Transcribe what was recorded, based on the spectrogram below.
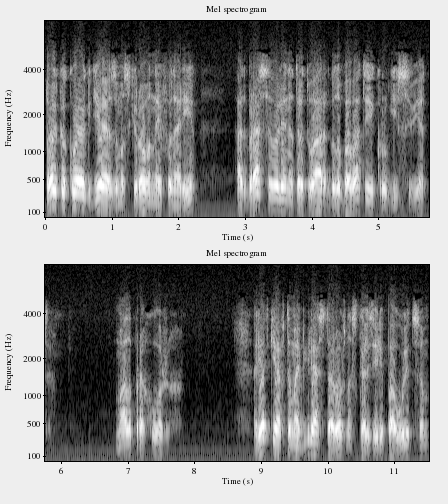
Только кое-где замаскированные фонари отбрасывали на тротуар голубоватые круги света. Мало прохожих. Редкие автомобили осторожно скользили по улицам,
